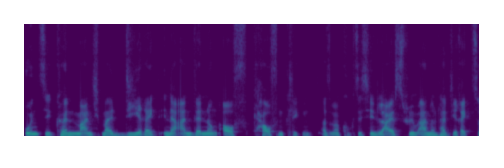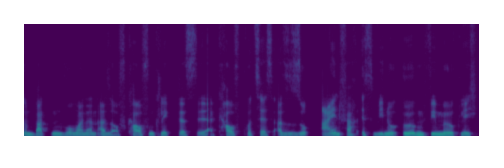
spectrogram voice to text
Und sie können manchmal direkt in der Anwendung auf Kaufen klicken. Also man guckt sich den Livestream an und hat direkt so einen Button, wo man dann also auf Kaufen klickt, dass der Kaufprozess also so einfach ist wie nur irgendwie möglich.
